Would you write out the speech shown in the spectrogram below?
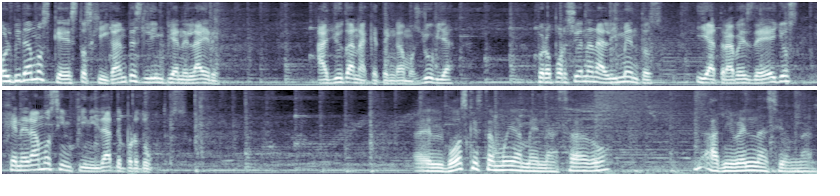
Olvidamos que estos gigantes limpian el aire, ayudan a que tengamos lluvia, proporcionan alimentos y a través de ellos generamos infinidad de productos. El bosque está muy amenazado a nivel nacional,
